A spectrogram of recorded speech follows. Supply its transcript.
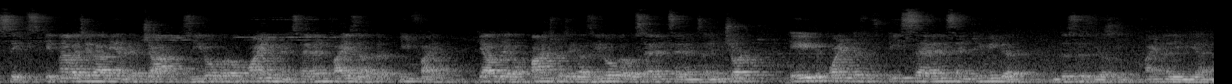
सिक्स कितना बचेगा अभी यहाँ पे? चार। ज़ीरो करो पॉइंट में। सेवन फाइव जा थर्टी फाइव क्या हो जाएगा? पाँच बचेगा। ज़ीरो करो सेवन सेवन से in short eight point fifty seven centimetre this is your finally भी आया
